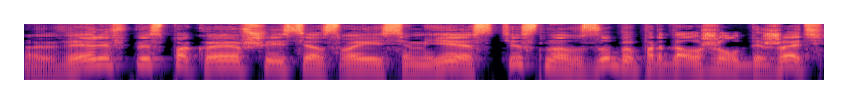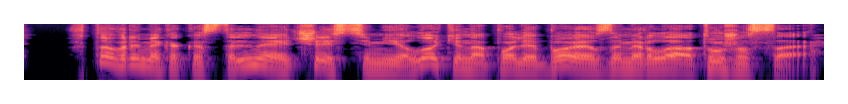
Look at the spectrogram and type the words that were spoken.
Вельф, беспокоившийся о своей семье, стиснув зубы, продолжил бежать, в то время как остальная часть семьи Локи на поле боя замерла от ужаса.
